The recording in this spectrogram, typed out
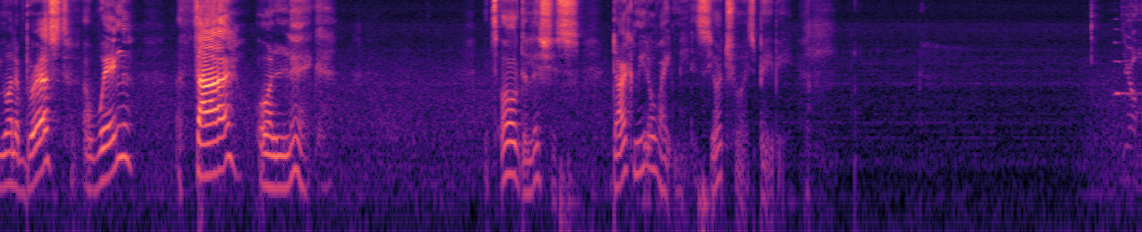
You want a breast, a wing, a thigh, or a leg? It's all delicious. Dark meat or white meat, it's your choice, baby. Dios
